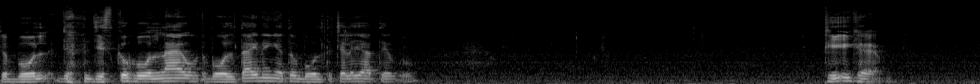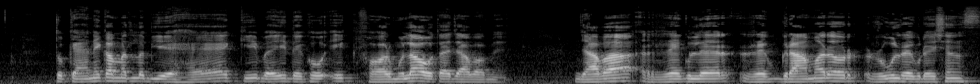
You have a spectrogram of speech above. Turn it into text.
जब बोल जिसको बोलना है वो तो बोलता ही नहीं है तो बोलते चले जाते हो। ठीक है। तो कहने का मतलब ये है कि भाई देखो, एक फॉर्मूला होता है जावा में। जावा रेगुलर ग्रामर और रूल रेगुलेशंस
